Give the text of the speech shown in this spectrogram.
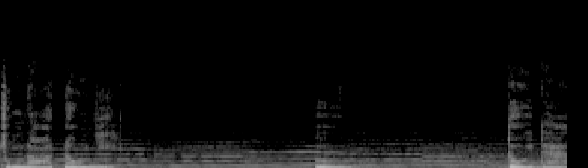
chúng nó đâu nhỉ? Ừ, tôi đáp,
